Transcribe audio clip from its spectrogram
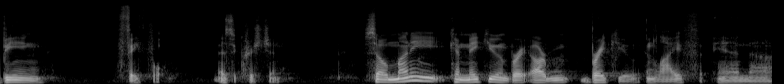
being faithful as a Christian. So money can make you or break you in life, and uh,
